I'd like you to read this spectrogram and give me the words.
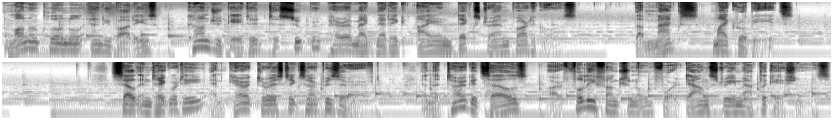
monoclonal antibodies conjugated to superparamagnetic iron dextran particles, the MACS microbeads. Cell integrity and characteristics are preserved, and the target cells are fully functional for downstream applications.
